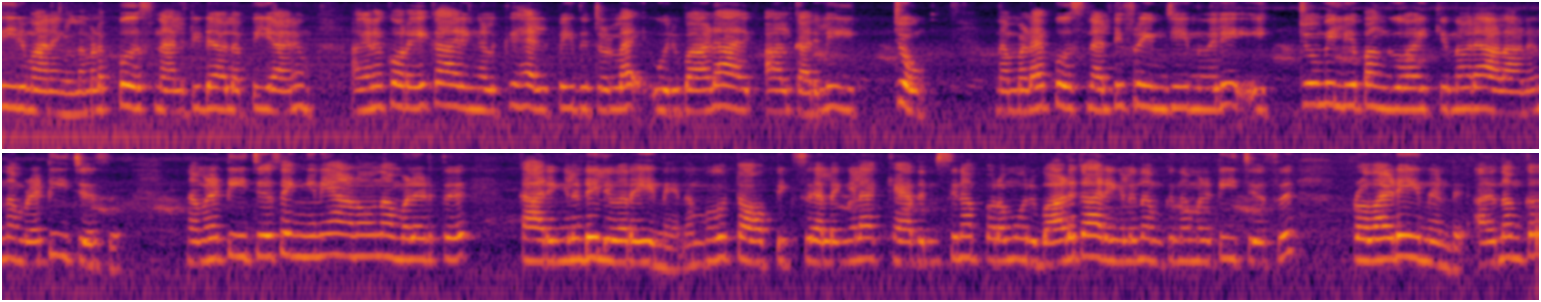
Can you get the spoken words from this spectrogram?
തീരുമാനങ്ങൾ നമ്മുടെ പേഴ്സണാലിറ്റി ഡെവലപ്പ് ചെയ്യാനും അങ്ങനെ കുറേ കാര്യങ്ങൾക്ക് ഹെൽപ്പ് ചെയ്തിട്ടുള്ള ഒരുപാട് ആൾ ആൾക്കാരിൽ ഏറ്റവും നമ്മുടെ പേഴ്സണാലിറ്റി ഫ്രെയിം ചെയ്യുന്നതിൽ ഏറ്റവും വലിയ പങ്ക് വഹിക്കുന്ന ഒരാളാണ് നമ്മുടെ ടീച്ചേഴ്സ് നമ്മുടെ ടീച്ചേഴ്സ് എങ്ങനെയാണോ നമ്മുടെ അടുത്ത് കാര്യങ്ങൾ ഡെലിവർ ചെയ്യുന്നത് നമുക്ക് ടോപ്പിക്സ് അല്ലെങ്കിൽ അക്കാദമിക്സിനപ്പുറം ഒരുപാട് കാര്യങ്ങൾ നമുക്ക് നമ്മുടെ ടീച്ചേഴ്സ് പ്രൊവൈഡ് ചെയ്യുന്നുണ്ട്. അത് നമുക്ക്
